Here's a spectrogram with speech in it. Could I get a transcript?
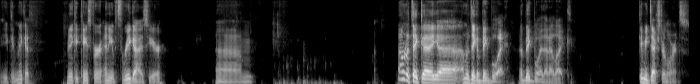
You can make a make a case for any of three guys here. Um, I'm gonna take a. Uh, I'm gonna take a big boy, a big boy that I like. Give me Dexter Lawrence.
